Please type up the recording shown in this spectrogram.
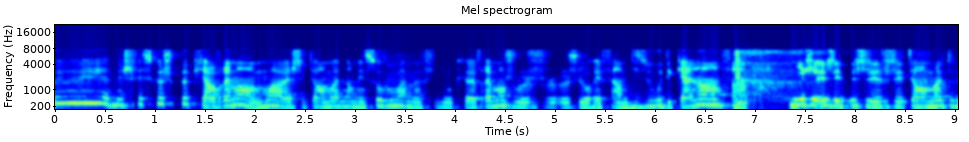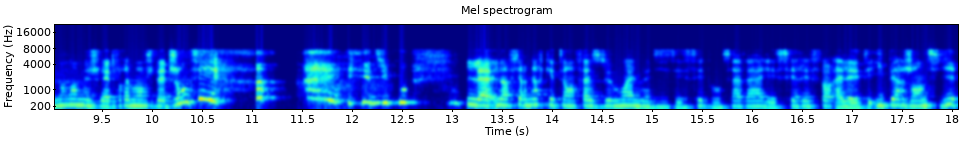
Oui, oui, oui, mais je fais ce que je peux. Puis, alors, vraiment, moi, j'étais en mode Non, mais sauve-moi, meuf. Donc, euh, vraiment, je, je, aurais fait un bisou, des câlins. Enfin, j'étais en mode Non, non, mais je vais être vraiment, je vais être gentille. Et du coup, l'infirmière qui était en face de moi, elle me disait c'est bon, ça va, elle est serrée fort. Elle, été hyper gentille.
